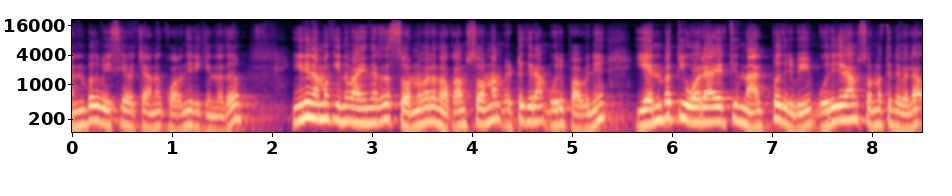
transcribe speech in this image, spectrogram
അൻപത് പൈസ വെച്ചാണ് കുറഞ്ഞിരിക്കുന്നത്. ഇനി നമുക്ക് ഇന്ന് വൈകുന്നേരത്തെ സ്വർണവില നോക്കാം. സ്വർണം എട്ട് ഗ്രാം ഒരു പവന് എൺപത്തി ഓരായിരത്തി നാൽപ്പത് രൂപയും ഒരു ഗ്രാം സ്വർണത്തിന്റെ വില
